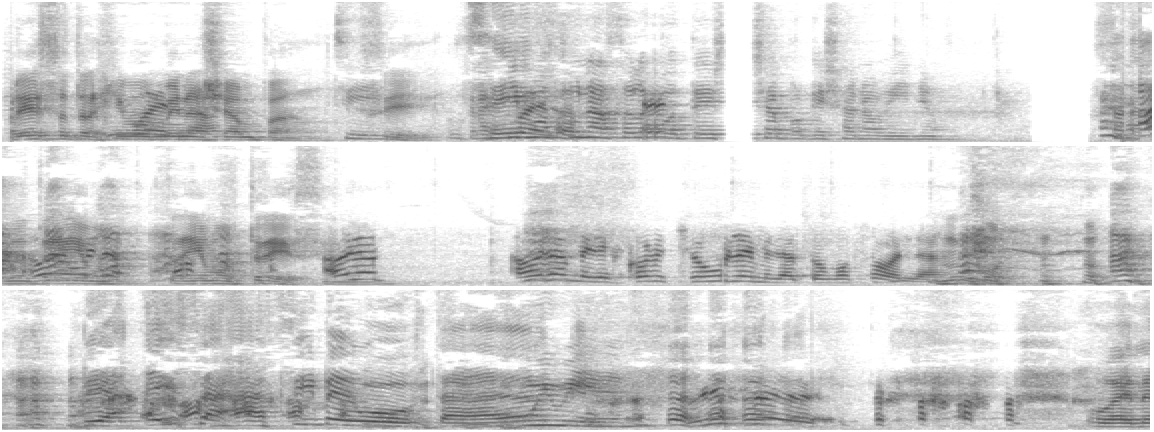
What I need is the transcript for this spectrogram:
Por eso trajimos bueno. menos champán. Sí. Sí. Sí, Trajimos bueno. una sola botella porque ya no vino. No, traíamos, traíamos tres. Ahora, ahora me descorcho una y me la tomo sola. Vea, esa así me gusta. ¿eh? Muy bien. ¿Viste? Bueno,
